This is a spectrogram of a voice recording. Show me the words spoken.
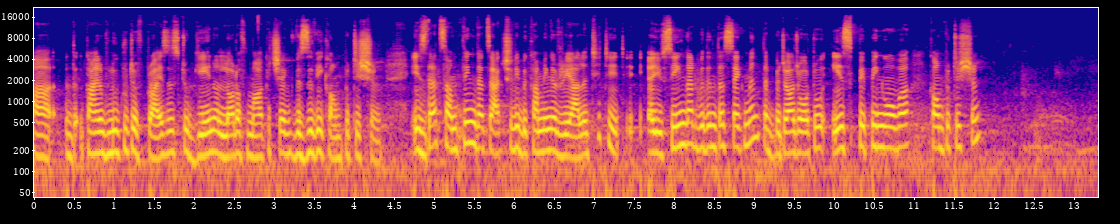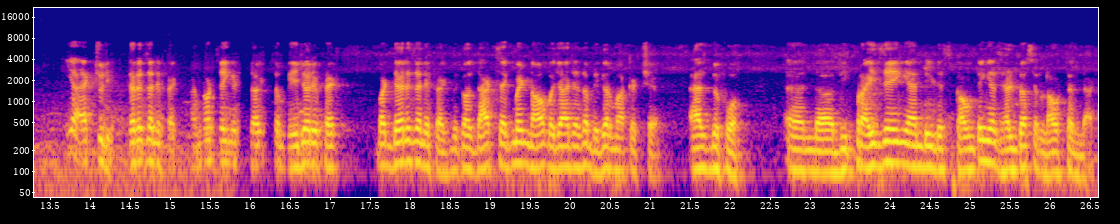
uh, the kind of lucrative prizes to gain a lot of market share vis-a-vis competition. Is that something that's actually becoming a reality? Are you seeing that within the segment that Bajaj Auto is pipping over competition? Yeah actually there is an effect. I'm not saying it's a, it's a major effect but there is an effect because that segment now Bajaj has a bigger market share as before. And uh, the pricing and the discounting has helped us a lot in that.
